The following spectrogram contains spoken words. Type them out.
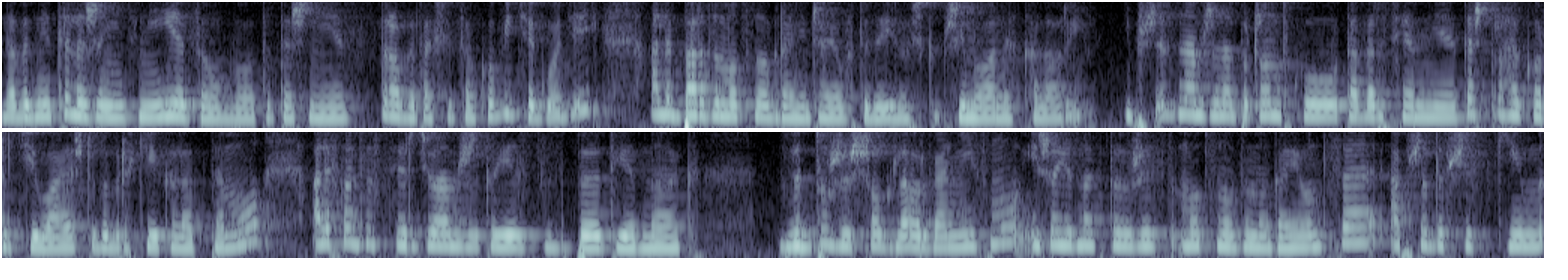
nawet nie tyle, że nic nie jedzą, bo to też nie jest zdrowe tak się całkowicie głodzić, ale bardzo mocno ograniczają wtedy ilość przyjmowanych kalorii. I przyznam, że na początku ta wersja mnie też trochę korciła, jeszcze dobrych kilka lat temu, ale w końcu stwierdziłam, że to jest zbyt jednak zbyt duży szok dla organizmu i że jednak to już jest mocno wymagające, a przede wszystkim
